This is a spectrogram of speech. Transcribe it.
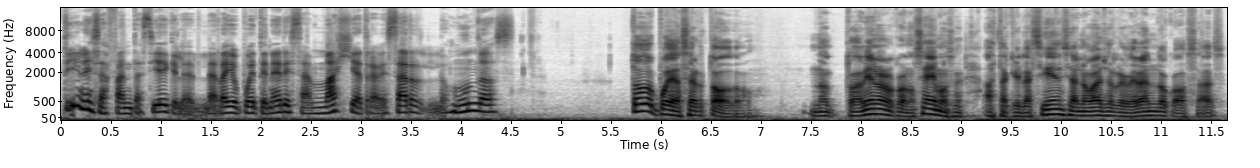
¿Tienen esa fantasía de que la, la radio puede tener esa magia, atravesar los mundos? Todo puede hacer todo. No, todavía no lo conocemos. Hasta que la ciencia no vaya revelando cosas,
